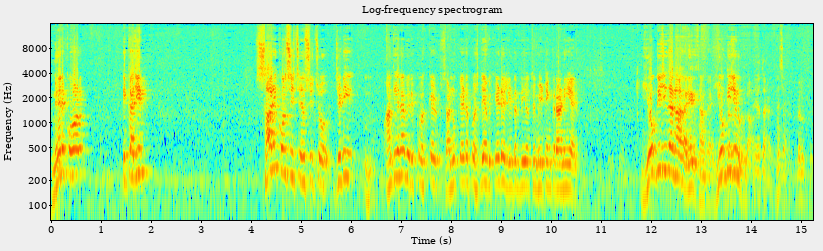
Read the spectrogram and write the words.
ਮੇਰੇ ਕੋਲ ਟਿੱਕਾ ਜੀ, ਸਾਰੀ ਕਨਸਟੀਚੁਐਂਸੀ ਚੋਂ ਜਿਹੜੀ ਆਂਦੀ ਹੈ ਨਾ ਵੀ ਸਾਨੂੰ ਕਿਹੜੇ ਪੁੱਛਦੇ ਆ ਵੀ ਕਿਹੜੇ ਲੀਡਰ ਦੀ ਉੱਥੇ ਮੀਟਿੰਗ ਕਰਾਣੀ ਹੈ। ਯੋਗੀ ਜੀ ਦਾ ਨਾਮ ਹਰੇਕ ਥਾਂ ਤੇ ਹੈ। ਯੋਗੀ ਜੀ ਨੂੰ ਬੁਲਾਓ। ਇਹ ਤਾਂ ਹੈ। ਅੱਛਾ। ਬਿਲਕੁਲ।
